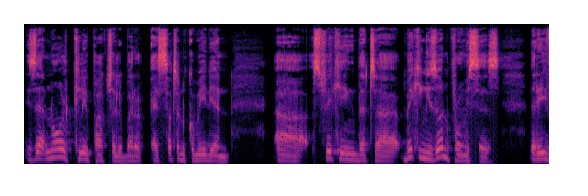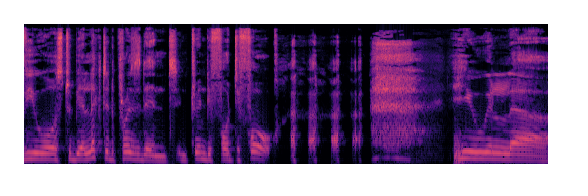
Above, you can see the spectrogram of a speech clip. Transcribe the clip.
is an old clip actually, but a certain comedian uh, speaking that, uh, making his own promises that if he was to be elected president in 2044, he will, uh,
